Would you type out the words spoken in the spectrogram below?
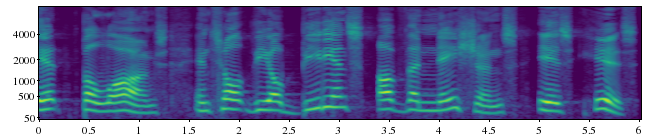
it belongs, until the obedience of the nations is his.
